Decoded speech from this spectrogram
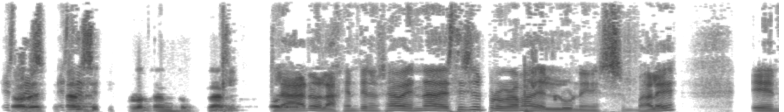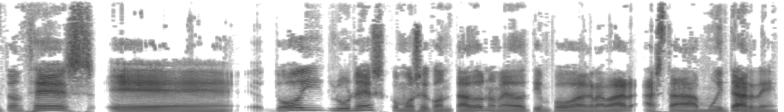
Este ahora es, este por lo tanto, claro. Claro, la gente no sabe nada. Este es el programa del lunes, ¿vale? Entonces, eh, hoy lunes, como os he contado, no me ha dado tiempo a grabar hasta muy tarde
